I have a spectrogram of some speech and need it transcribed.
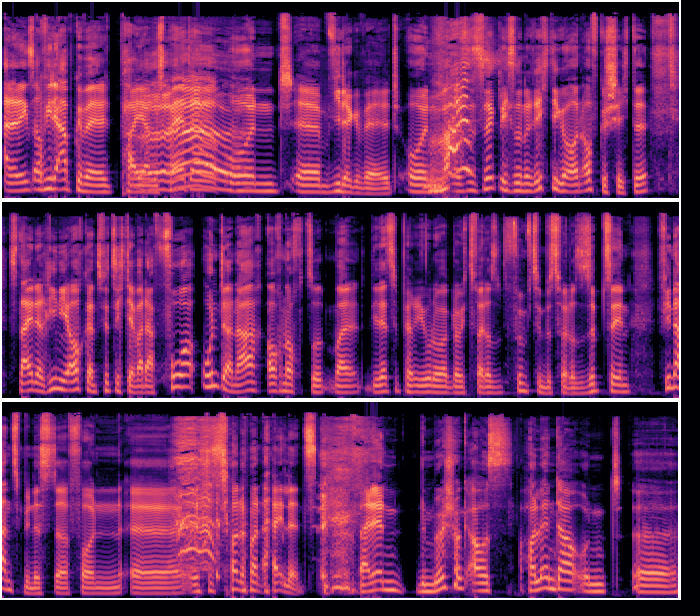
allerdings auch wieder abgewählt, paar Jahre Äh. später und äh, wiedergewählt. Und Was? es ist wirklich so eine richtige On-Off-Geschichte. Snyderini auch ganz witzig, der war davor und danach auch noch so mal, die letzte Periode war, glaube ich, 2015 bis 2017 Finanzminister von äh, Solomon Islands. War der eine Mischung aus Holländer und äh,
